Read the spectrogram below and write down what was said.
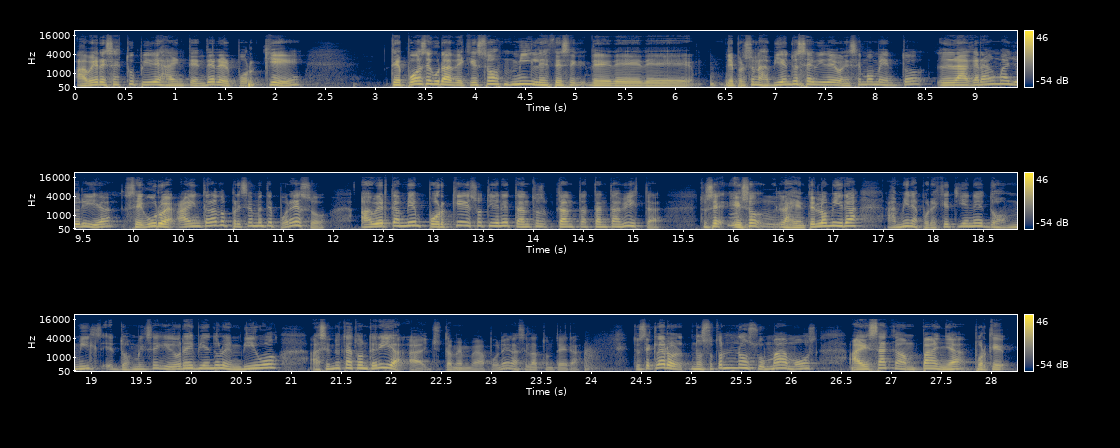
a ver esa estupidez, a entender el por qué, te puedo asegurar de que esos miles de, de- de- de- de personas viendo ese video en ese momento, la gran mayoría seguro ha entrado precisamente por eso, a ver también por qué eso tiene tantos, tantas tantas vistas. Entonces, eso, la gente lo mira, ah, mira, pero es que tiene 2.000 eh, 2.000 seguidores viéndolo en vivo haciendo esta tontería. Ah, yo también me voy a poner a hacer la tontera. Entonces, claro, nosotros nos sumamos a esa campaña porque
